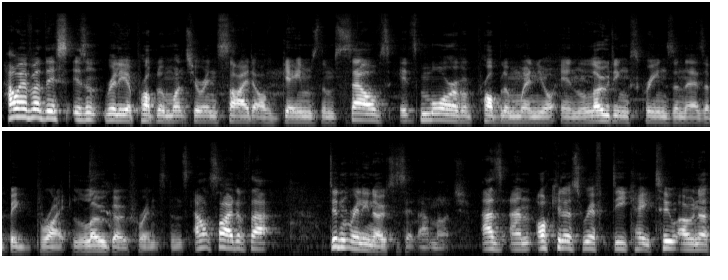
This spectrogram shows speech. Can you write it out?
However, this isn't really a problem once you're inside of games themselves. It's more of a problem when you're in loading screens and there's a big bright logo, for instance. Outside of that, didn't really notice it that much. As an Oculus Rift DK2 owner,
